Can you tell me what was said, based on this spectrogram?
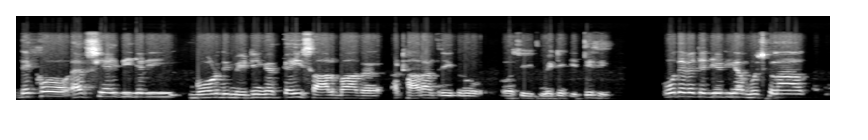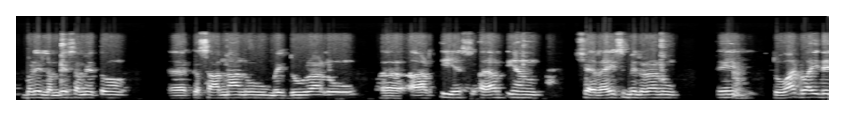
ਦੇਖੋ ਐਫਸੀਆਈ ਦੀ ਜਿਹੜੀ ਬੋਰਡ ਦੀ ਮੀਟਿੰਗ ਹੈ ਕਈ ਸਾਲ ਬਾਅਦ 18 ਤਰੀਕ ਨੂੰ ਅਸੀਂ ਮੀਟਿੰਗ ਕੀਤੀ ਸੀ। ਉਹਦੇ ਵਿੱਚ ਜਿਹੜੀਆਂ ਮੁਸ਼ਕਲਾਂ ਬੜੇ ਲੰਬੇ ਸਮੇਂ ਤੋਂ ਕਿਸਾਨਾਂ ਨੂੰ ਮਜ਼ਦੂਰਾਂ ਨੂੰ ਆਰਤੀ ਆਰਤੀਆਂ ਨੂੰ ਰਾਈਸ ਮਿਲਰਾਂ ਨੂੰ ਤੇ ਢੋਆ ਢੁਆਈ ਦੇ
